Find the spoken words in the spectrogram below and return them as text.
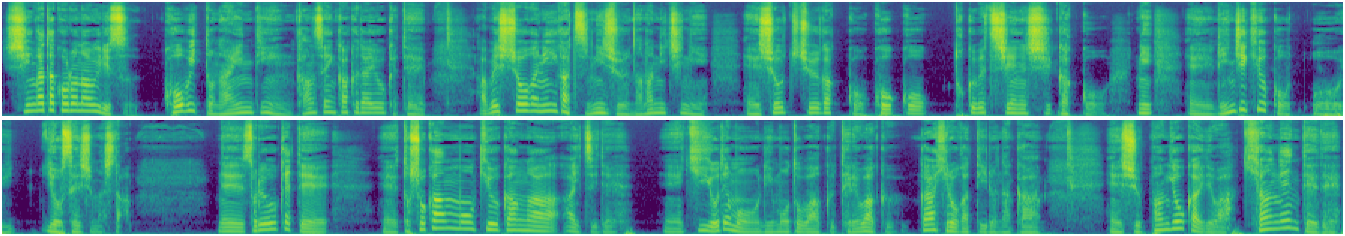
新型コロナウイルス COVID-19 感染拡大を受けて、安倍首相が2月27日に、えー、小中学校、高校、特別支援士学校に、えー、臨時休校を要請しました。で、それを受けて、えー、図書館も休館が相次いで、え企業でもリモートワーク、テレワークが広がっている中、え出版業界では期間限定で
